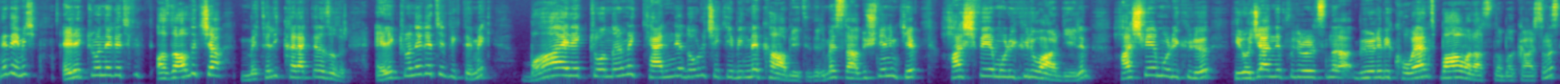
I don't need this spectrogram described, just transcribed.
Ne demiş? Elektronegatiflik azaldıkça metalik karakter azalır. Elektronegatiflik demek bağ elektronlarını kendine doğru çekebilme kabiliyetidir. Mesela düşünelim ki HV molekülü var diyelim. HV molekülü hidrojenle flor arasında böyle bir kovalent bağ var aslında bakarsanız.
